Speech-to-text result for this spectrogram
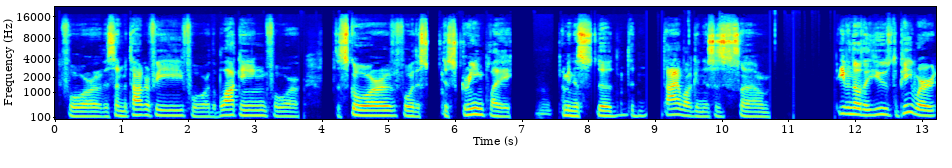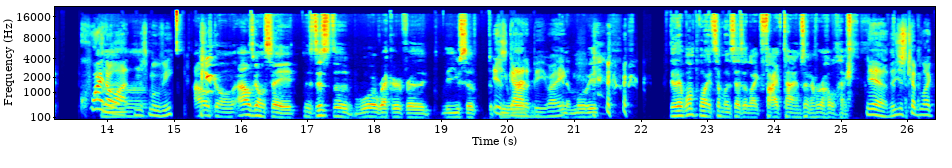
for the cinematography, for the blocking, for the score, for the the screenplay. I mean, this the the dialogue in this is um, even though they use the p word quite a lot in this Mm. movie. I was going. I was going to say, is this the world record for the use of the p It's P got to word be right. in a movie? at one point, someone says it like five times in a row. Like, Yeah, they just kept like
